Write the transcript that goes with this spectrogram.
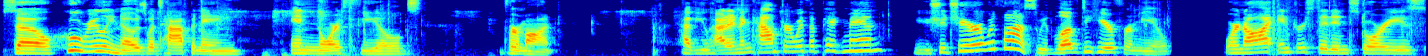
So, who really knows what's happening in Northfield, Vermont? Have you had an encounter with a pig man? You should share it with us. We'd love to hear from you. We're not interested in stories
